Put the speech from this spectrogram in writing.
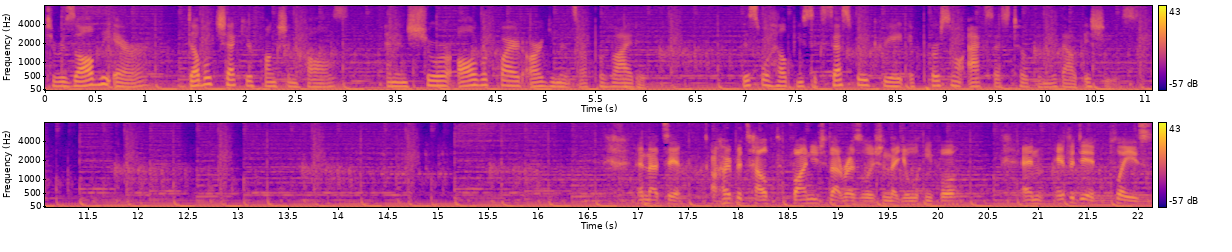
To resolve the error, double check your function calls and ensure all required arguments are provided. This will help you successfully create a personal access token without issues. And that's it. I hope it's helped find you to that resolution that you're looking for. And if it did, please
